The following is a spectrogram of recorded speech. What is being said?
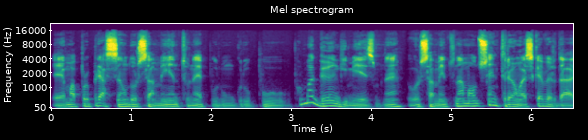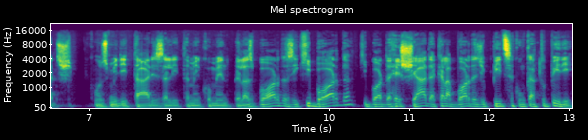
é uma apropriação do orçamento, né? Por um grupo, por uma gangue mesmo, né? Orçamento na mão do Centrão, essa é a verdade. Com os militares ali também comendo pelas bordas. E que borda? Que borda recheada, aquela borda de pizza com catupiry.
